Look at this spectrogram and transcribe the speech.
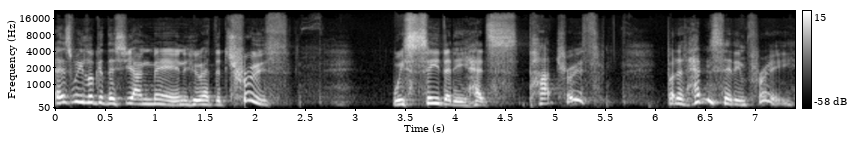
as we look at this young man who had the truth, we see that he had part truth, but it hadn't set him free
